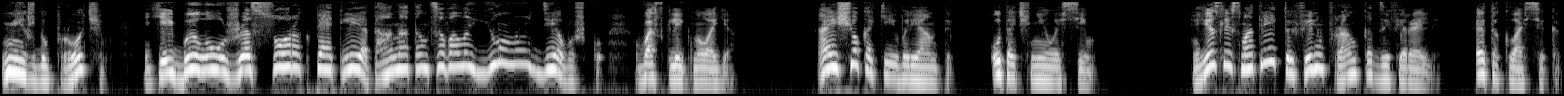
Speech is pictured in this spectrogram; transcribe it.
Между прочим, Ей было уже сорок пять лет, а она танцевала юную девушку, — воскликнула я. «А еще какие варианты?» — уточнила Сим. «Если смотреть, то фильм Франко Дзефирелли. Это классика»,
